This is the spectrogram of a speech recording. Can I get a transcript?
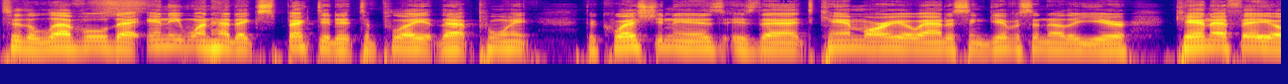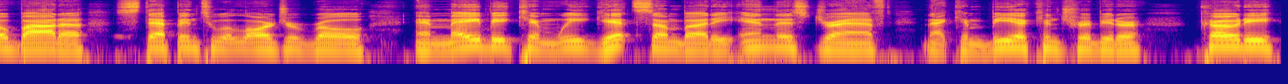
to the level that anyone had expected it to play at that point. The question is, is that can Mario Addison give us another year? Can Efe Obada step into a larger role? And maybe can we get somebody in this draft that can be a contributor? Cody,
